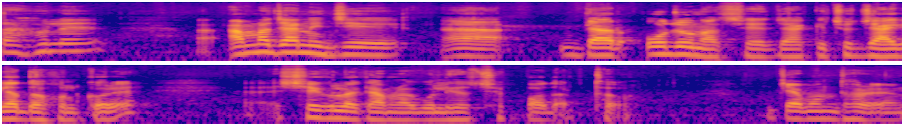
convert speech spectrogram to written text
তাহলে আমরা জানি যে যার ওজন আছে, যা কিছু জায়গা দখল করে সেগুলোকে আমরা বলি হচ্ছে পদার্থ। যেমন ধরেন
